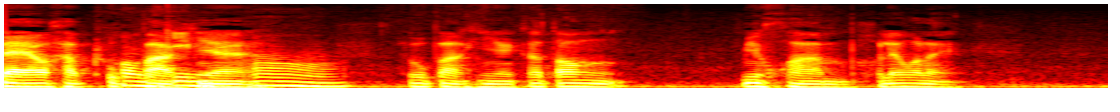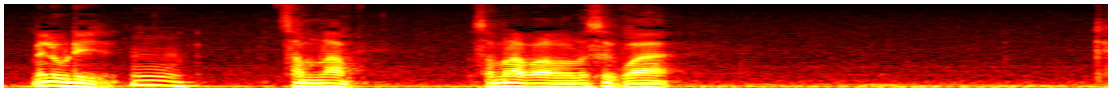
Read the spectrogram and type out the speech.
แล้วครับ ถูกของปากกินเฮียอ๋อถูกปากเฮียก็ต้องมีความเขาเรียกว่าอะไร ไม่รู้ดิ อืม สำหรับสำหรับเรารู้สึกว่า เท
